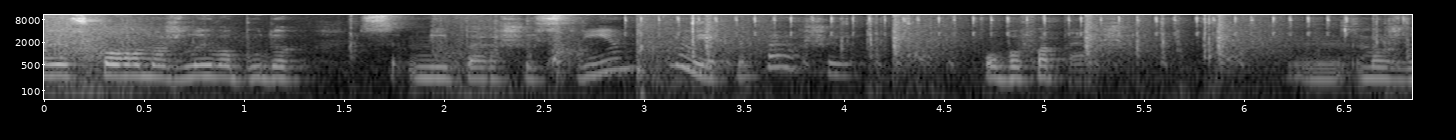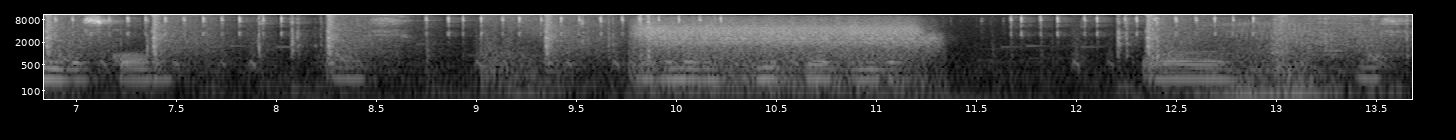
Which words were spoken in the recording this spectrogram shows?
Ну, скоро, можливо, буде мій перший стрім. Ну, як не перший. По БФ перший. Можливо, скоро. Ось. Навіть буде. Ось.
